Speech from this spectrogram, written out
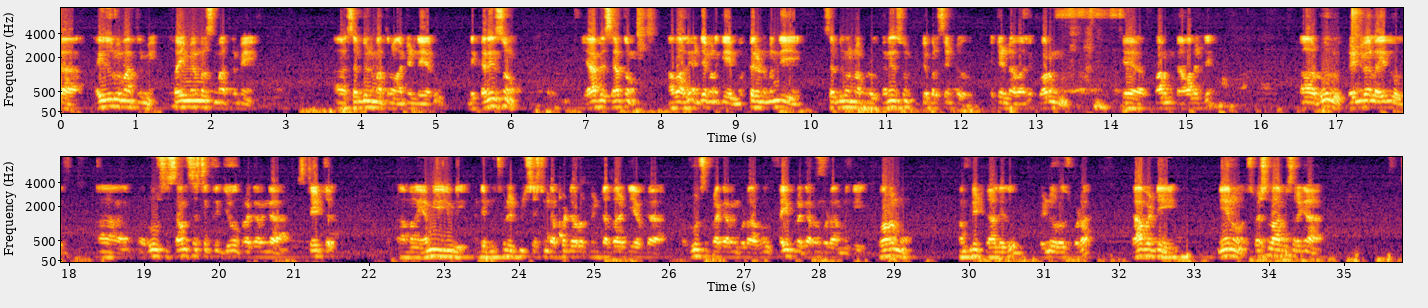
ఐదుగురు మాత్రమే ఫైవ్ మెంబర్స్ మాత్రమే సభ్యులు మాత్రం అటెండ్ అయ్యారు. అంటే కనీసం యాభై శాతం అవ్వాలి. అంటే మనకి ముప్పై రెండు మంది సభ్యులు ఉన్నప్పుడు కనీసం ఫిఫ్టీ పర్సెంట్ అటెండ్ అవ్వాలి. ఫారం ఫారం కావాలంటే. ఆ రూల్ రెండు వేల ఐదు rules seven sixty three GO ప్రకారంగా స్టేట్ మన ఎంఈయుడి అంటే municipal administration upper development authority యొక్క రూల్స్ ప్రకారం కూడా రూల్ ఫైవ్ ప్రకారం కూడా మనకి కోరము కంప్లీట్ కాలేదు రెండో రోజు కూడా. కాబట్టి నేను స్పెషల్ ఆఫీసర్గా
